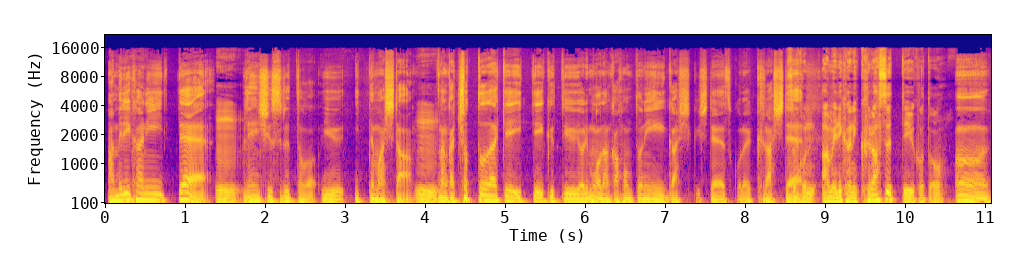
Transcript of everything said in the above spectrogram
アメリカに行ってうん。練習するという言ってました。うん。なんかちょっとだけ行っていくっていうよりも、なんか本当に合宿して、そこで暮らして、そこにアメリカに暮らすっていうこと？うん、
